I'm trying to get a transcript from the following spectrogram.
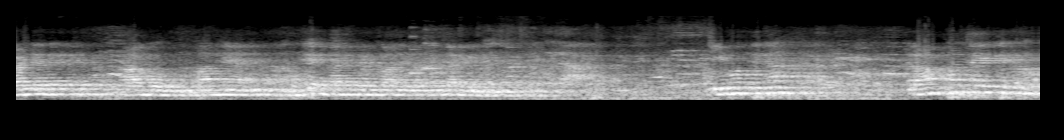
ಗಣ್ಯರೇ ಹಾಗೂ ಮಾನ್ಯ ಮುಖ್ಯ ಕಾರ್ಯಕ್ರಮ ಅಧಿಕಾರಿಗಳು, ಈ ಒಂದಿನ ಗ್ರಾಮ ಪಂಚಾಯಿತಿಗಳು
